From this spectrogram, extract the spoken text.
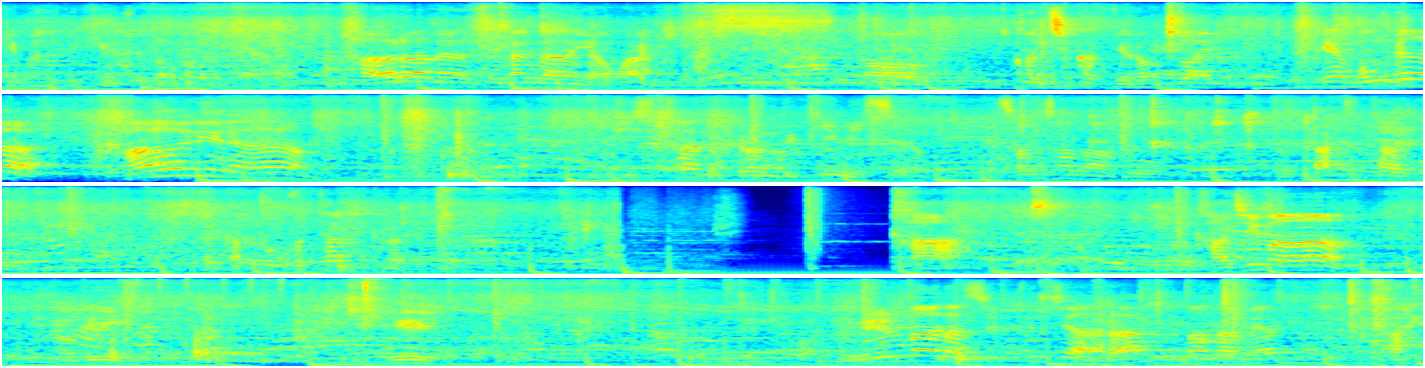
기분을 느끼고 싶어요. 가을하면 생각나는 영화. 어 건축학개로 그냥 뭔가 가을이랑 비슷한 그런 느낌이 있어요 선선하고 또 따뜻하고 약간 풋풋한 그런 느낌. 가. 가지마. 거기 을 얼마나 슬픈지 알아? 떠나면? 아니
